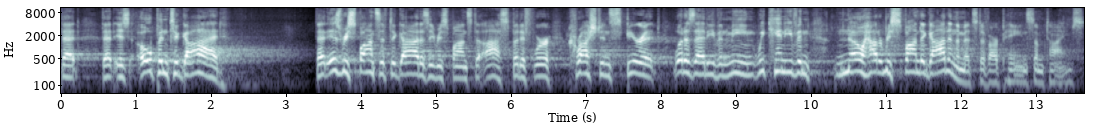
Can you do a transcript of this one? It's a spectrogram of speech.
that, that is open to God, that is responsive to God as He responds to us. But if we're crushed in spirit, what does that even mean? We can't even know how to respond to God in the midst of our pain sometimes.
